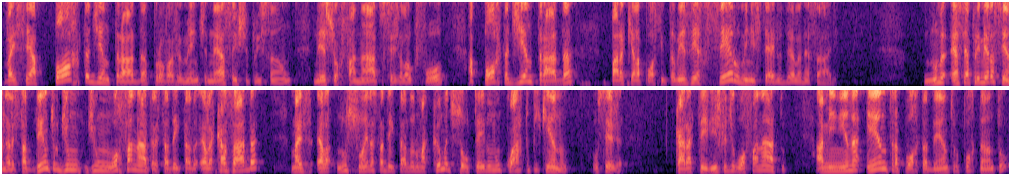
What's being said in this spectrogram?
vai ser a porta de entrada, provavelmente, nessa instituição, nesse orfanato, seja lá o que for, a porta de entrada para que ela possa, então, exercer o ministério dela nessa área. Essa é a primeira cena. Ela está dentro de um, de um orfanato, ela está deitada, ela é casada, mas ela, no sonho ela está deitada numa cama de solteiro num quarto pequeno. Ou seja, característica de um orfanato. A menina entra porta dentro, portanto,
